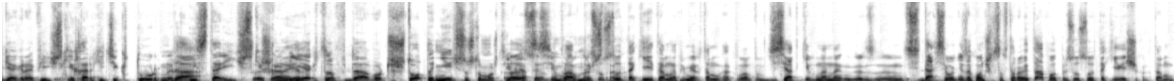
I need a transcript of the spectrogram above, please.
географических, архитектурных, Да, исторических совершенно верно. объектов, да, вот что-то, нечто, что может являться Э, с- символом Там присутствуют страны. такие, там, например, там, как в десятке, в- на- на- да, сегодня закончился второй этап, вот присутствуют такие вещи, как там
